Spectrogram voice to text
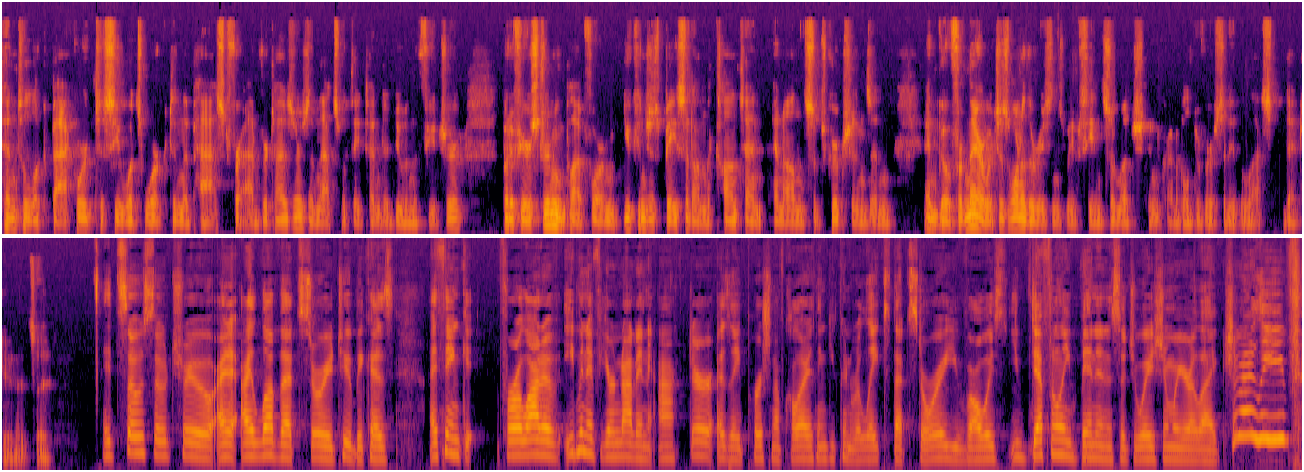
tend to look backward to see what's worked in the past for advertisers, and that's what they tend to do in the future. But if you're a streaming platform, you can just base it on the content and on subscriptions and and go from there, which is one of the reasons we've seen so much incredible diversity the last decade, I'd say. It's so so true. I I love that story too because I think for a lot of even if you're not an actor as a person of color i think you can relate to that story. You've always you've definitely been in a situation where you're like should i leave?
